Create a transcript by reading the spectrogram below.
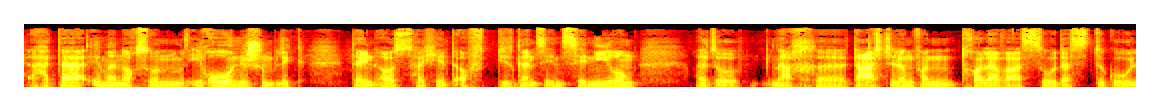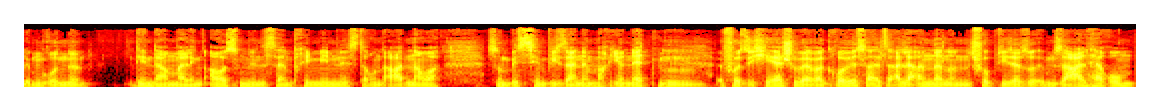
Er hat da immer noch so einen ironischen Blick, der ihn auszeichnet auf diese ganze Inszenierung. Also nach äh, Darstellung von Troller war es so, dass de Gaulle im Grunde den damaligen Außenminister, den Premierminister und Adenauer so ein bisschen wie seine Marionetten mhm. vor sich her schob. Er war größer als alle anderen und schob die da so im Saal herum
